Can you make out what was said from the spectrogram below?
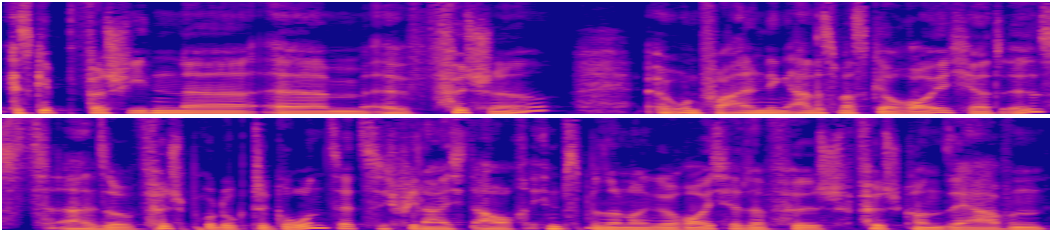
Es gibt verschiedene ähm, äh, Fische äh, und vor allen Dingen alles, was geräuchert ist. Also Fischprodukte grundsätzlich vielleicht auch, insbesondere geräucherter Fisch, Fischkonserven,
